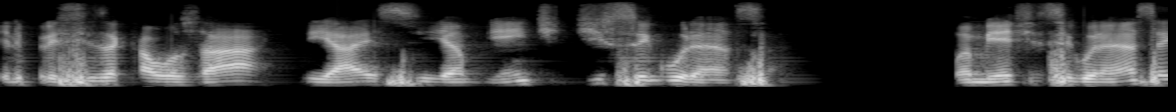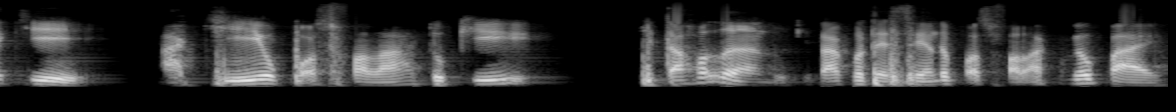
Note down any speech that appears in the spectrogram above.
ele precisa causar, criar esse ambiente de segurança. O ambiente de segurança é que aqui eu posso falar do que está rolando, o que está acontecendo, eu posso falar com meu pai.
